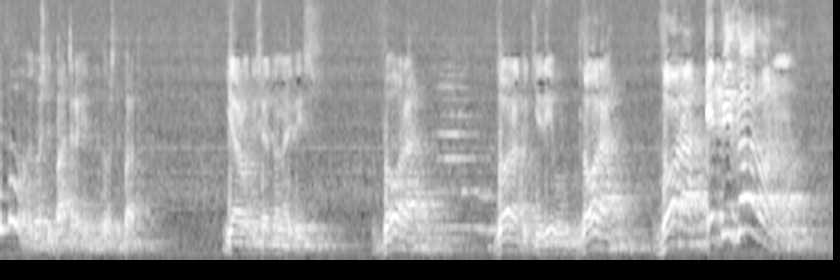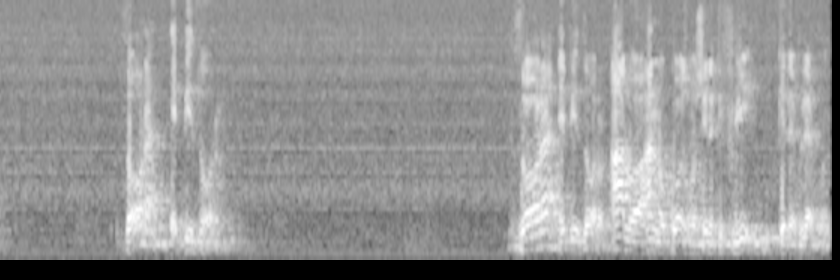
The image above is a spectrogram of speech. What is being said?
Εδώ, εδώ στην Πάτρα είναι, εδώ στην Πάτρα. Για ρώτησέ τον να δεις. Δώρα, δώρα του Κυρίου, δώρα, δώρα επιδόρων. Δώρα επιδόρων. Δώρα επιδόρων. Άλλο αν ο κόσμος είναι τυφλή και δεν βλέπουν.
